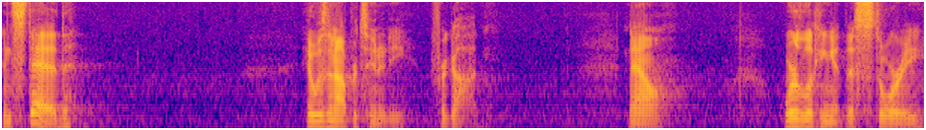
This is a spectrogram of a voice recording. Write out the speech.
Instead, it was an opportunity for God. Now, we're looking at this story,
